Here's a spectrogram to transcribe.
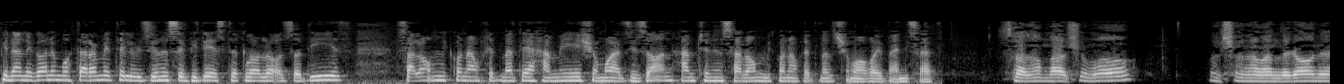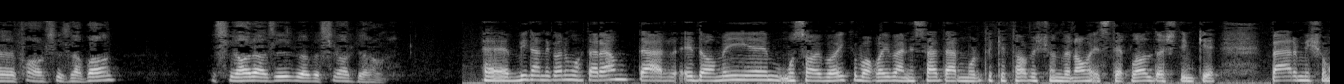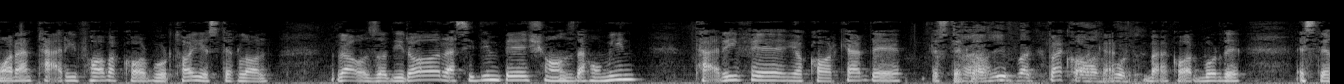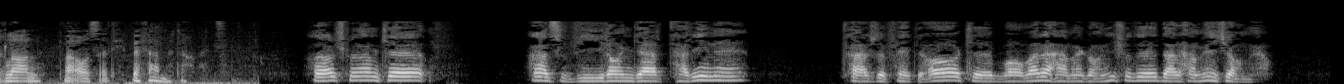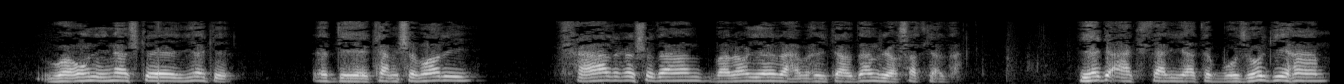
بینندگان محترم تلویزیون سپیده استقلال آزادی سلام می‌کنم خدمت همه شما عزیزان. همچنین سلام می‌کنم خدمت شما آقای بنی سلام بر شما و شنوندگان فارسی زبان. بسیار عزیز و بسیار گرامی. بینندگان محترم در ادامه مصاحبه که با آقای بنی در مورد کتابشون به نام استقلال داشتیم که برمی شمارن تعریف ها و کاربرد های استقلال. و آزادی را رسیدیم به شانزدهمین تعریف یا کارکرد استقلال. تعریف و, و کارکرد. و کاربرد استقلال و آزادی. بفرمایید خواهش کنم که از ویرانگرترین طرز فکرها که باور همگانی شده در همه جامعه. و اون این است که یک عده کمشماری خلق شدند برای رهبری کردن ریاست کردن. یک اکثریت بزرگی هم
